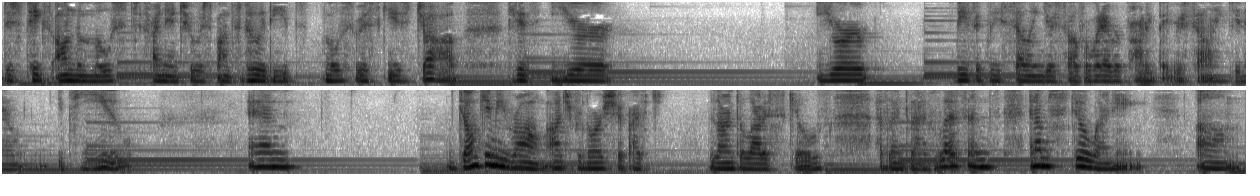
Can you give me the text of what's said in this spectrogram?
just takes on the most financial responsibility. It's most riskiest job because you're you're basically selling yourself or whatever product that you're selling, you know, it's you. And don't get me wrong, entrepreneurship, I've learned a lot of skills, I've learned a lot of lessons, and I'm still learning. Um,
